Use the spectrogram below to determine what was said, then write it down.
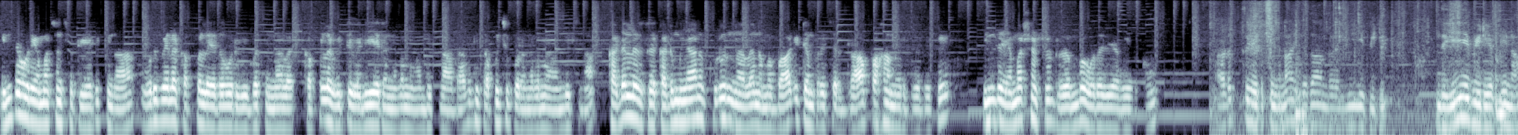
இந்த ஒரு எமர்ஜென்சி எதுக்குன்னா ஒருவேளை கப்பலில் ஏதோ ஒரு விபத்துனால கப்பலை விட்டு வெளியேற நிலைமை வந்துச்சுன்னா அதாவது தப்பிச்சு போகிற நிலைமை வந்துச்சுன்னா கடலில் இருக்கிற கடுமையான குளிர்னால நம்ம பாடி டெம்பரேச்சர் ட்ராப் ஆகாமல் இருக்கிறதுக்கு இந்த எமர்ஷன் ஷூட் ரொம்ப உதவியாகவே இருக்கும். அடுத்து எடுத்தீங்கன்னா இதுதான் அந்த இஏபிடி இந்த இஏபிடி எப்படின்னா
